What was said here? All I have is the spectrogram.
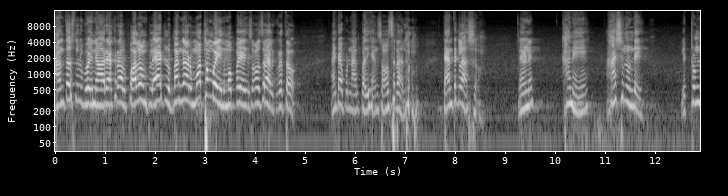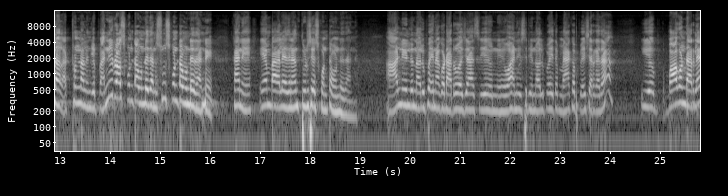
అంతస్తులు పోయినాయి ఆరు ఎకరాలు పొలం ఫ్లాట్లు బంగారం మొత్తం పోయింది ముప్పై ఐదు సంవత్సరాల క్రితం. అంటే అప్పుడు నాకు పదిహేను సంవత్సరాలు టెన్త్ క్లాసు. ఏమండి? కానీ ఆశలు ఉండే ఎట్టుండాలి అట్టుండాలని చెప్పి అన్నీ రాసుకుంటూ ఉండేదాన్ని చూసుకుంటూ ఉండేదాన్ని. కానీ ఏం బాగాలేదని అని ఉండేదాన్ని. వాళ్ళు వీళ్ళు నలుపైనా కూడా ఆ రోజా శ్రీ వాణిశ్రీ నలుపు అయితే మేకప్ వేశారు కదా. ఈ బాగుండారులే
